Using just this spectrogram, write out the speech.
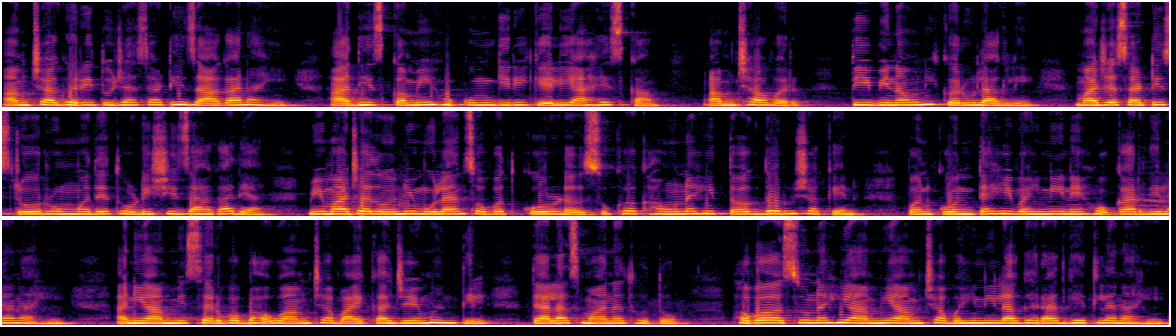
आमच्या घरी तुझ्यासाठी जागा नाही. आधीच कमी हुकुमगिरी केली आहेस का? आमच्यावर. ती विनवणी करू लागली. माझ्यासाठी स्टोर रूममध्ये थोडीशी जागा द्या. मी माझ्या दोन्ही मुलांसोबत कोरडं सुख खाऊनही तग धरू शकेन पण कोणत्याही वहिनीने होकार दिला नाही. आणि आम्ही सर्व भाऊ आमच्या बायका जे म्हणतील त्यालाच मानत होतो. हवं असूनही आम्ही आमच्या बहिणीला घरात घेतलं नाही.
